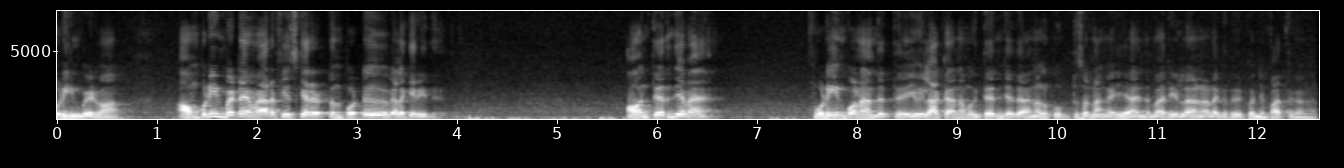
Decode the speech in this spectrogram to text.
பிடிக்கின்னு போயிடுவான். அவன் பிடிக்கின்னு போயிட்டு வேறு ஃபீஸ் கேர் எடுத்து போட்டு விளக்கெறியுது அவன் தெரிஞ்சவன். பிடிங்கின்னு போன அந்த இலாக்கா நமக்கு தெரிஞ்சது. அதனால கூப்பிட்டு சொன்னாங்க ஏன் இந்த மாதிரி எல்லாம் நடக்குது. கொஞ்சம் பார்த்துக்கோங்க.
